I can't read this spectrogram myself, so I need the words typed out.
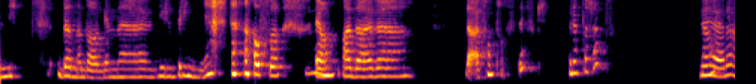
nytt denne dagen eh, vil bringe? altså, ja, Mm. det er, eh, det er fantastisk, rett og slett. Det er det.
